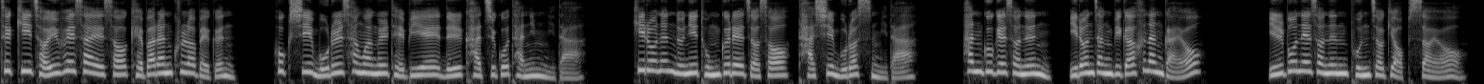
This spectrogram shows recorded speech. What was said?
특히 저희 회사에서 개발한 쿨러백은 혹시 모를 상황을 대비해 늘 가지고 다닙니다. 히로는 눈이 동그래져서 다시 물었습니다. 한국에서는 이런 장비가 흔한가요? 일본에서는 본 적이 없어요.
